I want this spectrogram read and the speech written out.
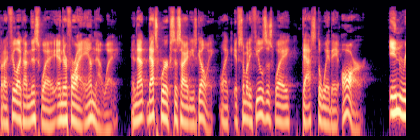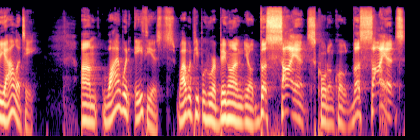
but I feel like I'm this way, and therefore I am that way." And that that's where society is going. Like if somebody feels this way, that's the way they are in reality. Um, why would atheists, why would people who are big on, you know, the science, quote unquote, the science,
